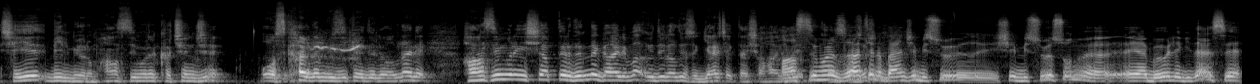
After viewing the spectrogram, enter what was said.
şeyi bilmiyorum. Hans Zimmer'ın kaçıncı Oscar'da müzik ödülü oldu. Hani Hans Zimmer'ı iş yaptırdığında galiba ödül alıyorsun. Gerçekten şahane Hans Zimmer zaten bence bir süre şey bir süre sonra eğer böyle giderse e,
